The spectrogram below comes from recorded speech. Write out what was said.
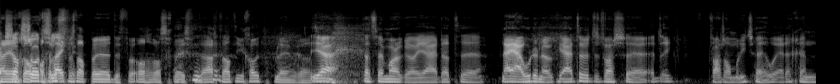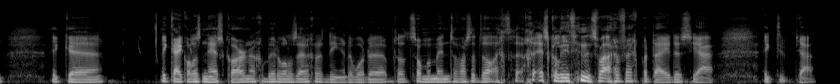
ik zag als soortgelijke- Verstappen de was, was geweest vandaag, dan had hij een groot probleem gehad. Ja, dat zei Marco. Ja, dat, eh, nou ja, hoe dan ook. Ja, het, het was, eh, het, ik- het was allemaal niet zo heel erg. En ik, eh, ik kijk wel eens NASCAR en er gebeuren wel eens ergere dingen. Er worden, op dat zo'n momenten was het wel echt ge- geëscaleerd in een zware vechtpartij. Dus ja, ik, ja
